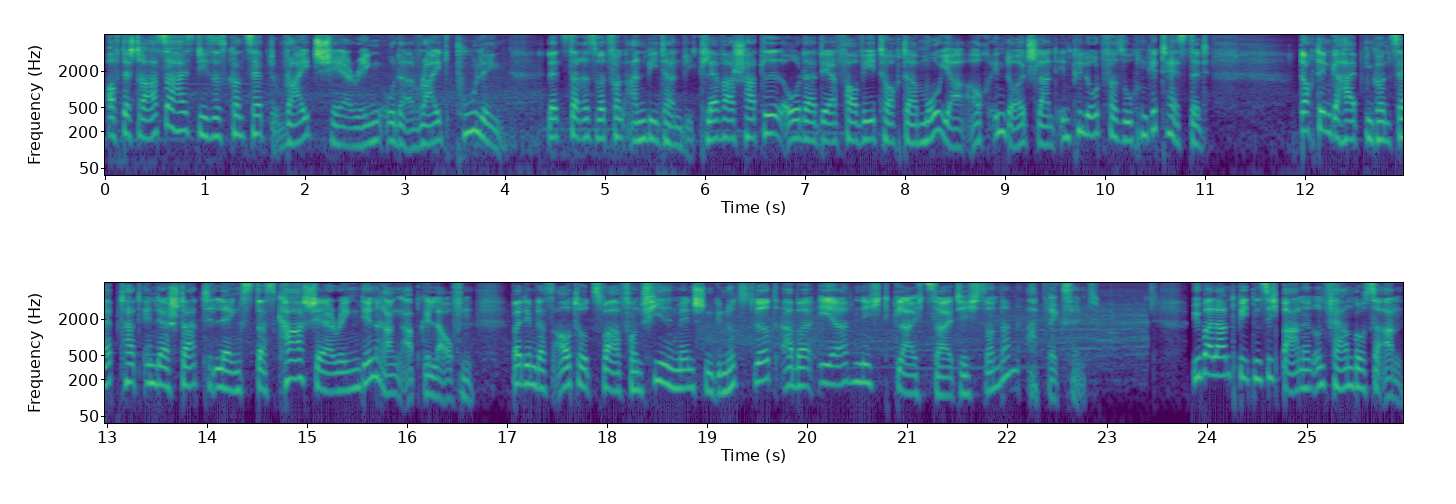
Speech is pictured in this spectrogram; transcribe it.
Auf der Straße heißt dieses Konzept Ride-Sharing oder Ride-Pooling. Letzteres wird von Anbietern wie Clever Shuttle oder der VW-Tochter Moja auch in Deutschland in Pilotversuchen getestet. Doch dem gehypten Konzept hat in der Stadt längst das Carsharing den Rang abgelaufen, bei dem das Auto zwar von vielen Menschen genutzt wird, aber eher nicht gleichzeitig, sondern abwechselnd. Über Land bieten sich Bahnen und Fernbusse an.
